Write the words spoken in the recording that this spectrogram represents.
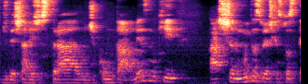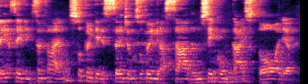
de deixar registrado, de contar, mesmo que achando muitas vezes que as pessoas têm essa inibição de falar, ah, eu não sou tão interessante, eu não sou tão engraçado, eu não sei contar a história.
